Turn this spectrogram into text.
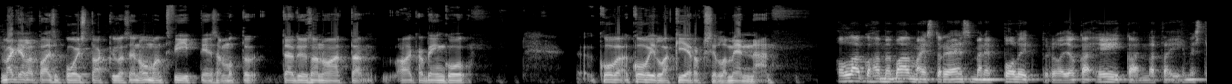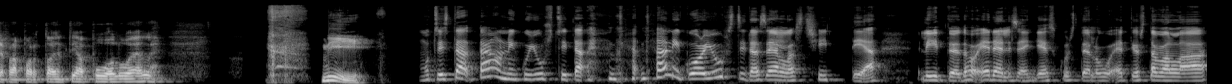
Mäkelä taisi poistaa kyllä sen oman twiittinsä, mutta täytyy sanoa, että aika niin kuin kovilla kierroksilla mennään. Ollaankohan me maailmanhistorian ensimmäinen politbyro, joka ei kannata ihmisten raportointia puolueelle? niin. Mutta siis tämä on niinku just sitä, tää niinku on just sitä sellaista shittiä, liittyen tuohon edelliseen keskusteluun, että jos tavallaan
